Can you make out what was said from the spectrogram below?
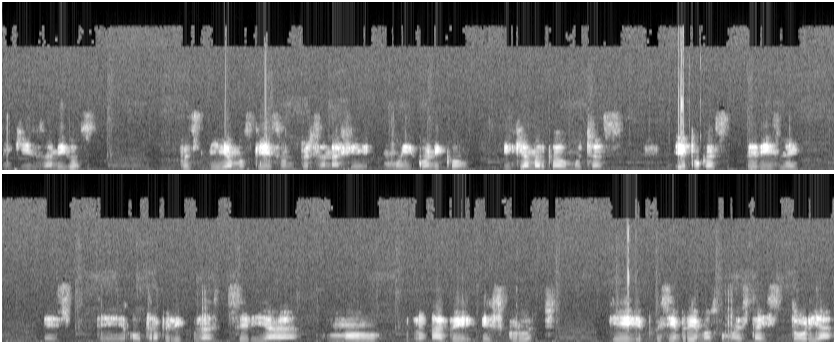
Mickey y sus amigos, pues diríamos que es un personaje muy icónico y que ha marcado muchas épocas de Disney. Este, otra película sería como la de Scrooge, que pues siempre vemos como esta historia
